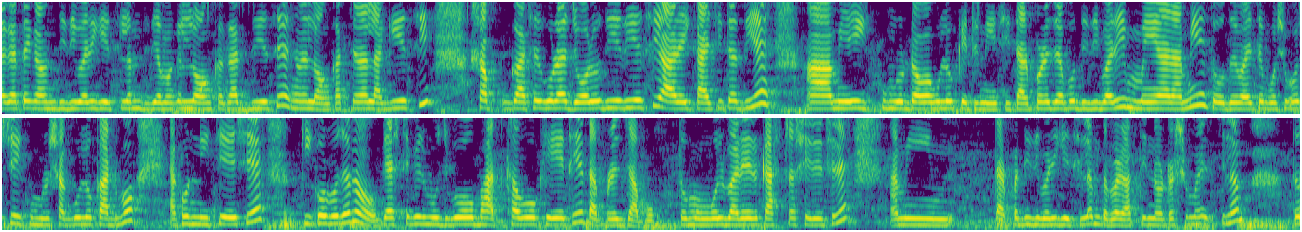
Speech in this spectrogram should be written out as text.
লাগাতে, কারণ দিদি বাড়ি গিয়েছিলাম, দিদি আমাকে লঙ্কা গাছ দিয়েছে, এখানে লঙ্কার চারা লাগিয়েছি। সব গাছের গোড়ায় জলও দিয়ে দিয়েছি, আর এই কাঁচিটা দিয়ে আমি এই কুমড়োর ডগাগুলো কেটে নিয়েছি। তারপরে যাব দিদি বাড়ি মেয়ে আর আমি, তো ওদের বাড়িতে বসে বসে এই কুমড়ো শাকগুলো কাটবো। এখন নিচে এসে কি করব জানো? গ্যাস টেবিল মুছবো, ভাত খাব খেয়ে ঠেয়ে তারপরে যাব। তো মঙ্গলবারের কাজটা সেরে ঠেরে আমি তারপর দিদি বাড়ি গেছিলাম, তারপর রাত্রি নটার সময় এসেছিলাম। তো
